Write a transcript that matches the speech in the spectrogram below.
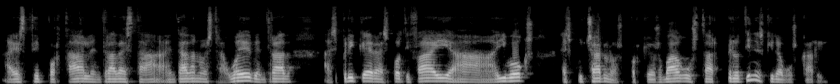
a este portal, entrad a esta, entrad a nuestra web, entrad a Spreaker, a Spotify, a Evox, a escucharnos, porque os va a gustar, pero tienes que ir a buscarlo.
